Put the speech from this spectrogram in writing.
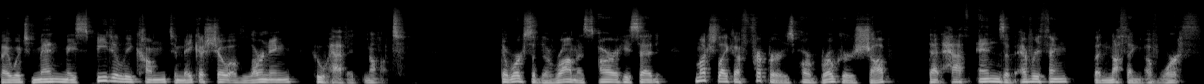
by which men may speedily come to make a show of learning who have it not. The works of the Rames are, he said, much like a fripper's or broker's shop that hath ends of everything, but nothing of worth.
